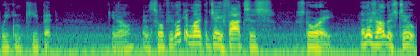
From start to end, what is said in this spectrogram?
We can keep it. You know? And so if you look at Michael J. Fox's story, and there's others too,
